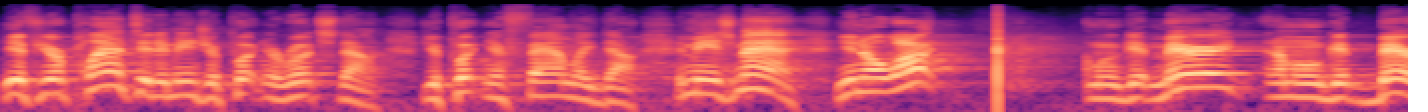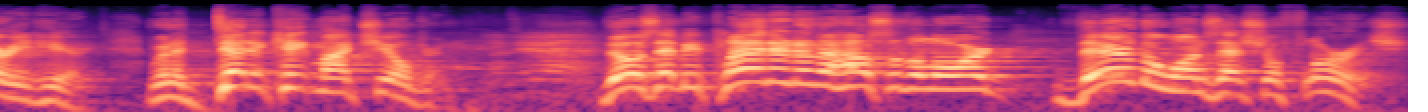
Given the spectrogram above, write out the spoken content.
If you're planted, it means you're putting your roots down. You're putting your family down. It means, man, you know what? I'm going to get married and I'm going to get buried here. I'm going to dedicate my children. Those that be planted in the house of the Lord, they're the ones that shall flourish.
